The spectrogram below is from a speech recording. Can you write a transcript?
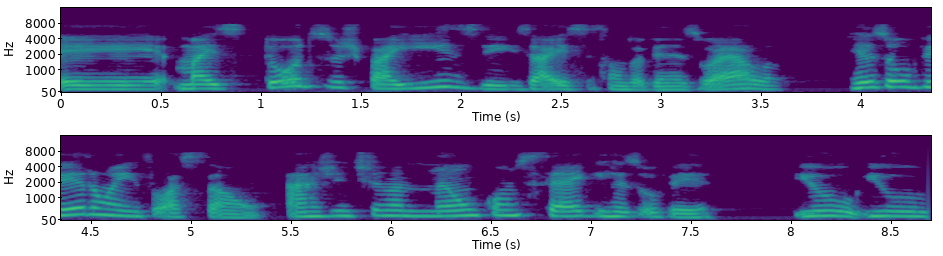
É, mas todos os países, à exceção da Venezuela, resolveram a inflação. A Argentina não consegue resolver. E o, e o,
